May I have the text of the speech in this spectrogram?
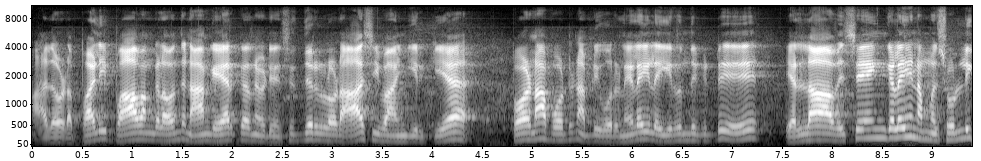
அதோட பழி பாவங்களை வந்து நாங்கள் ஏற்கனவே வேண்டிய சித்தர்களோட ஆசி வாங்கியிருக்கிய போனால் போட்டுன்னு அப்படி ஒரு நிலையில் இருந்துக்கிட்டு எல்லா விஷயங்களையும் நம்ம சொல்லி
